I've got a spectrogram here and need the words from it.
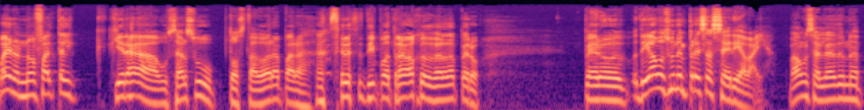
Bueno, no falta el que quiera usar su tostadora para hacer ese tipo de trabajos, ¿verdad? Pero, pero digamos una empresa seria, vaya. Vamos a hablar de una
